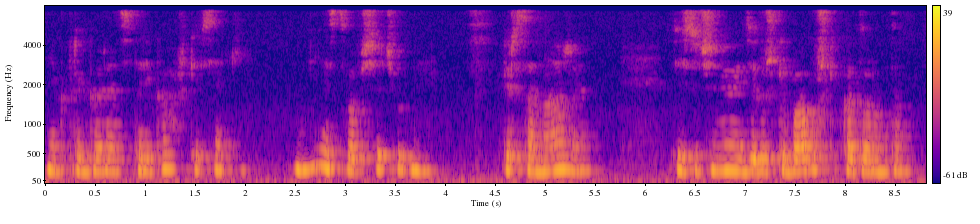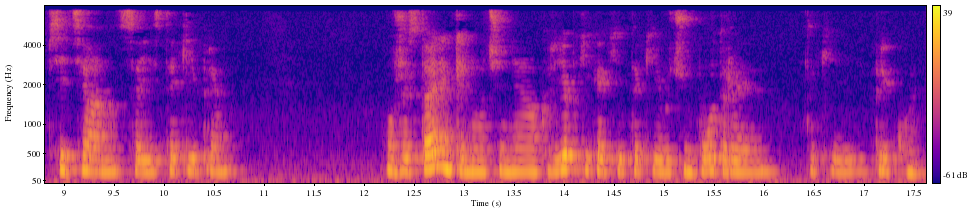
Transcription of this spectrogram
некоторые говорят старикашки всякие. Есть вообще чудные персонажи. Есть очень милые дедушки, бабушки, которым там все тянутся. Есть такие прям уже старенькие, но очень крепкие какие-то, такие очень бодрые, такие прикольные.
